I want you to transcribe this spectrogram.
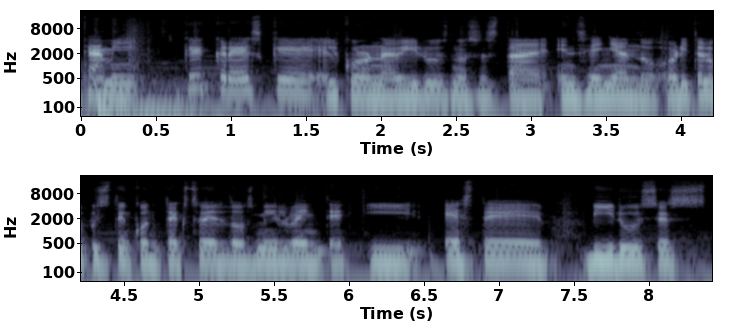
Cami, ¿qué crees que el coronavirus nos está enseñando? Ahorita lo pusiste en contexto del 2020 y este virus es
